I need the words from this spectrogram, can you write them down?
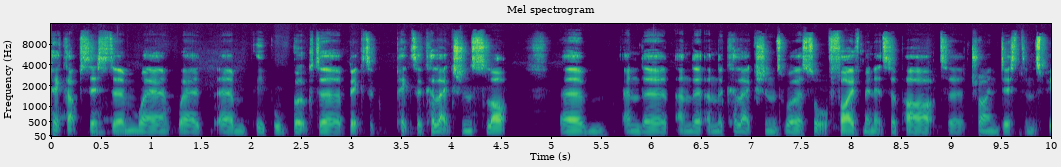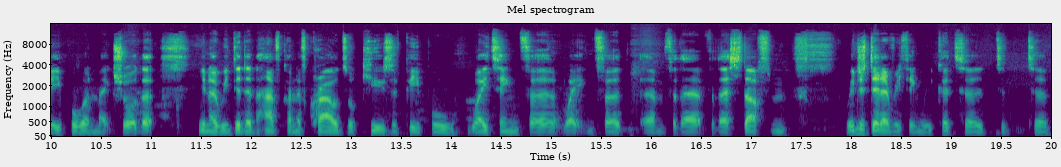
pickup system where where um, people booked a picked a, picked a collection slot, um, and the and the and the collections were sort of five minutes apart to try and distance people and make sure that you know we didn't have kind of crowds or queues of people waiting for waiting for um, for their for their stuff, and we just did everything we could to to, to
